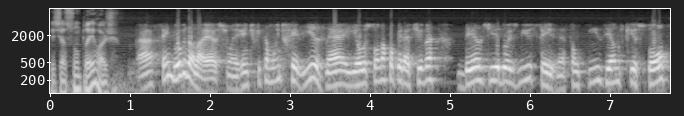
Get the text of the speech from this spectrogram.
esse assunto aí, Roger? Ah, sem dúvida, Laércio. A gente fica muito feliz, né? E eu estou na cooperativa desde 2006, né? São 15 anos que estou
